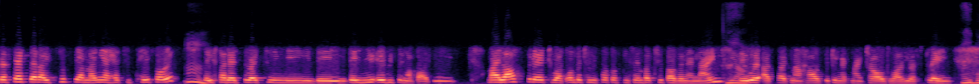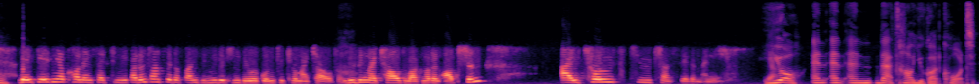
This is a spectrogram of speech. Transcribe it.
The fact that I took their money, I had to pay for it. They started threatening me. They they knew everything about me. My last threat was on the 24th of December 2009. Yeah. They were outside my house looking at my child while he was playing. Aibo. They gave me a call and said to me, if I don't transfer the funds immediately, they were going to kill my child. Losing my child was not an option. I chose to transfer the money. Yo, and and and that's how you got caught.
